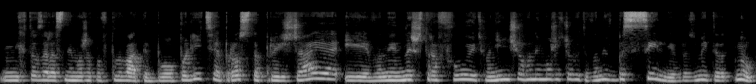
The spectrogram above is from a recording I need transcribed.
ніхто зараз не може повпливати, бо поліція просто приїжджає і вони не штрафують, вони нічого не можуть робити, вони в безсиллі, розумієте? От, ну,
